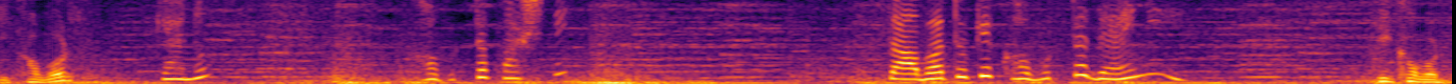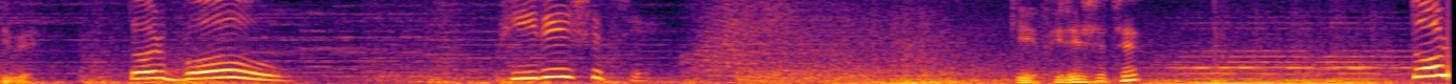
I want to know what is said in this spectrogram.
কি খবর? কেন? খবরটা পাসনি? সাবা তোকে খবরটা দেয়নি? কি খবর দিবে? তোর বউ ফিরে এসেছে। কে ফিরে এসেছে? তোর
